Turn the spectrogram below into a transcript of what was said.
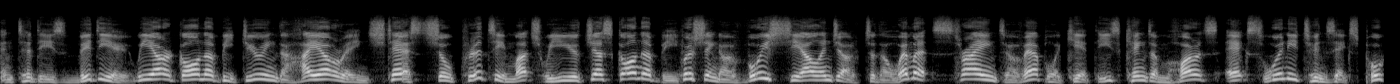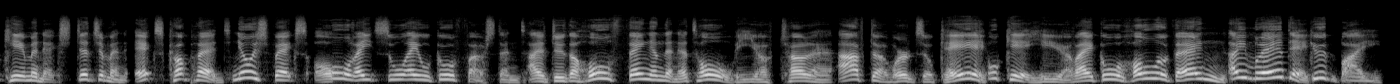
In today's video, we are gonna be doing the higher range test, so pretty much we are just gonna be pushing our voice challenger to the limits, trying to replicate these Kingdom Hearts X Looney Tunes X Pokemon X Digimon X Cuphead no specs. Alright, so I'll go first and I'll do the whole thing and then it'll be your turn afterwards, okay? Okay, here I go, hello then. I'm ready. Goodbye,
